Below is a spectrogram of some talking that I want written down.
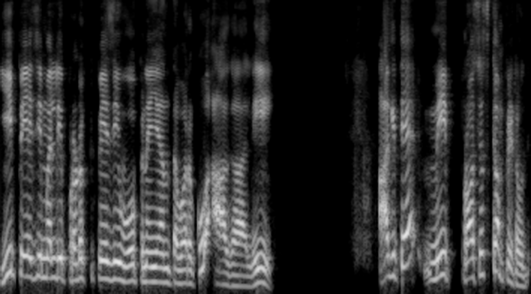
ఈ పేజీ మళ్ళీ ప్రొడక్ట్ పేజీ ఓపెన్ అయ్యేంత వరకు ఆగాలి. ఆగితే మీ ప్రాసెస్ కంప్లీట్ అవుతుంది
